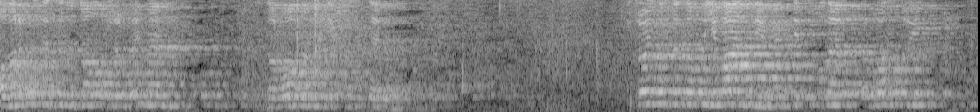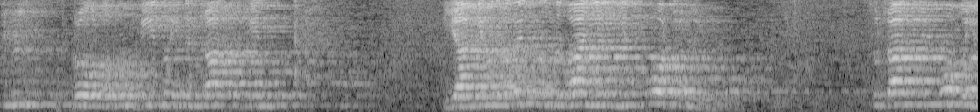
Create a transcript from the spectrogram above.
повернутися додому живими, здоровими і щасливими. Щойно в Святому Євангелії ми всі чули розповідь про одну бідну і нещасну жінку, як євангелист називає її скорченою. Сучасною мовою,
